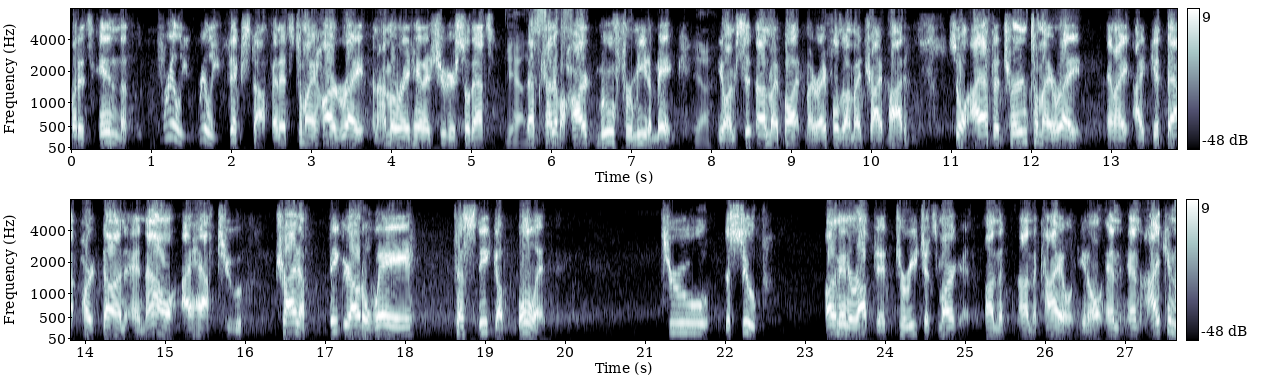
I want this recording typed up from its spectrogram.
But it's in the really, really thick stuff, and it's to my hard right, and I'm a right-handed shooter, so that's Yeah, that's that kind of a hard move for me to make. Yeah. You know, I'm sitting on my butt, my rifle's on my tripod, so I have to turn to my right, and I, I get that part done, and now I have to try to figure out a way to sneak a bullet through the soup uninterrupted to reach its market on the on the coyote, you know, and and I can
